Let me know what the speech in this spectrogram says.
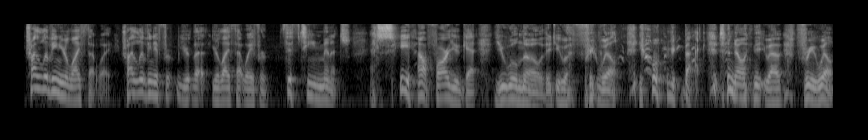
Try living your life that way. Try living your, your life that way for 15 minutes and see how far you get. You will know that you have free will. You will be back to knowing that you have free will.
